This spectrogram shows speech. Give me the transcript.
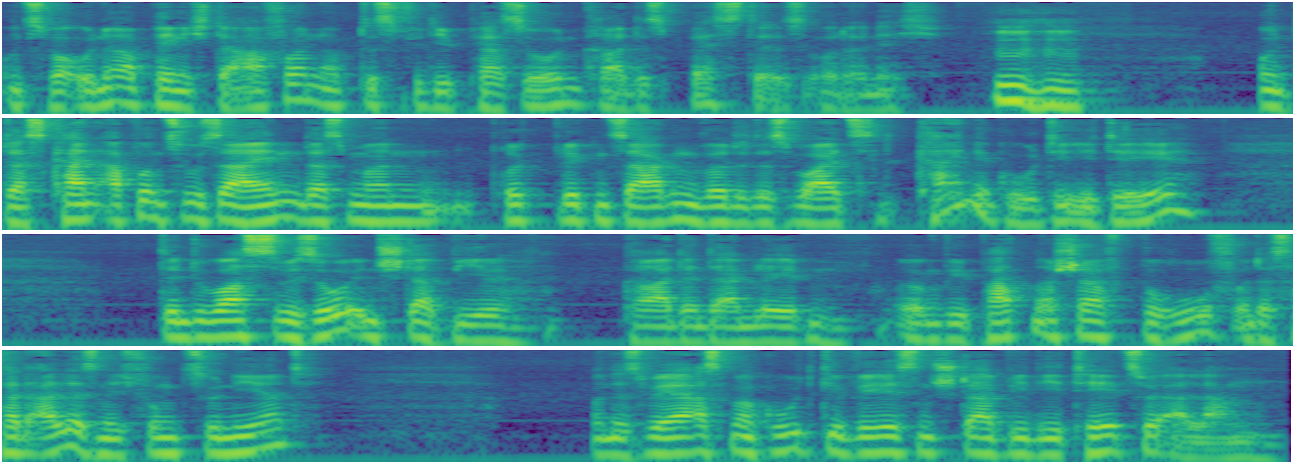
Und zwar unabhängig davon, ob das für die Person gerade das Beste ist oder nicht. Mhm. Und das kann ab und zu sein, dass man rückblickend sagen würde, das war jetzt keine gute Idee, denn du warst sowieso instabil gerade in deinem Leben. Irgendwie Partnerschaft, Beruf und das hat alles nicht funktioniert. Und es wäre erstmal gut gewesen, Stabilität zu erlangen,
